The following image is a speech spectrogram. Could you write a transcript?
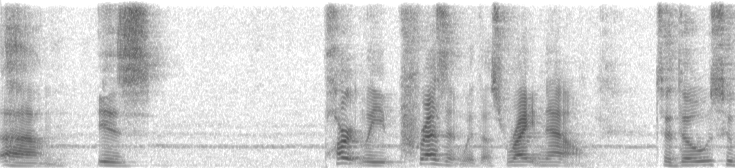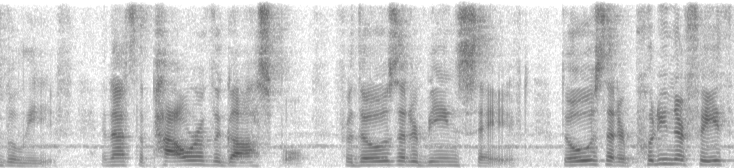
um, is partly present with us right now to those who believe. And that's the power of the gospel for those that are being saved, those that are putting their faith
